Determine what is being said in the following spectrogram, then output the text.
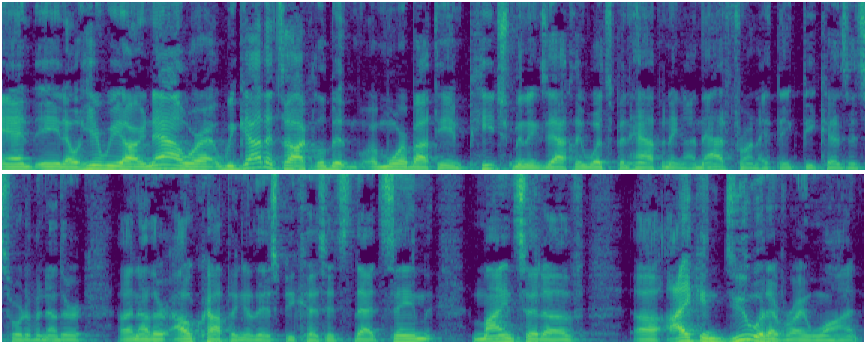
and you know, here we are now, where we got to talk a little bit more about the impeachment, exactly what's been happening on that front. I think because it's sort of another another outcropping of this, because it's that same mindset of uh, I can do whatever I want,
